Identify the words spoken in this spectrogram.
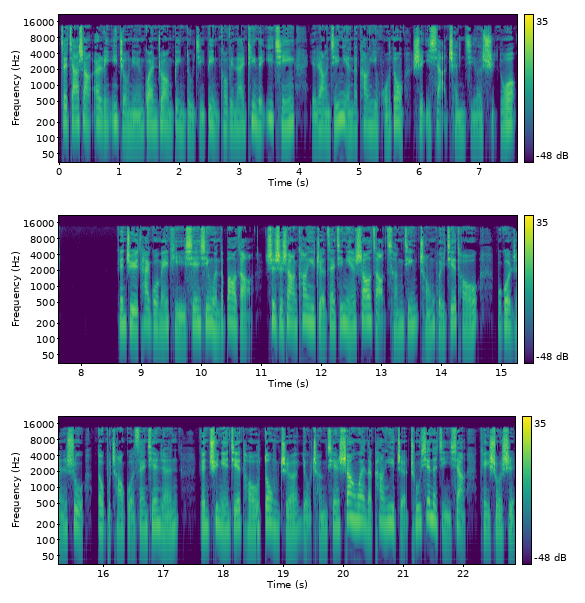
再加上二零一九年冠状病毒疾病 （COVID-19） 的疫情，也让今年的抗议活动是一下沉寂了许多。根据泰国媒体先新闻的报道，事实上，抗议者在今年稍早曾经重回街头，不过人数都不超过三千人，跟去年街头动辄有成千上万的抗议者出现的景象，可以说是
